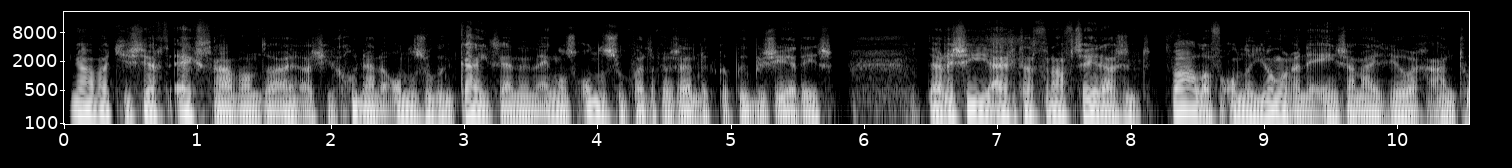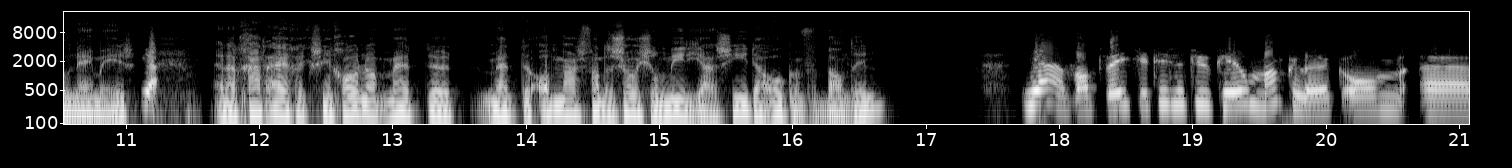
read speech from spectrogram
Ja, wat je zegt extra, want eh, als je goed naar de onderzoeken kijkt... en een Engels onderzoek wat recentelijk gepubliceerd is... daar zie je eigenlijk dat vanaf 2012 onder jongeren de eenzaamheid heel erg aan toenemen is. Ja. En dat gaat eigenlijk synchroon op met de, met de opmars van de social media. Zie je daar ook een verband in? Ja, want weet je, het is natuurlijk heel makkelijk om uh,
